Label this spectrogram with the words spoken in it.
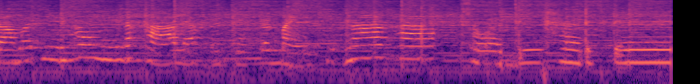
กรรมไว้เพียงเท่านี้นะคะ และไปพบกันใหม่ในคลิปหน้าค่ะสวัสดีค่ะเด็กๆ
